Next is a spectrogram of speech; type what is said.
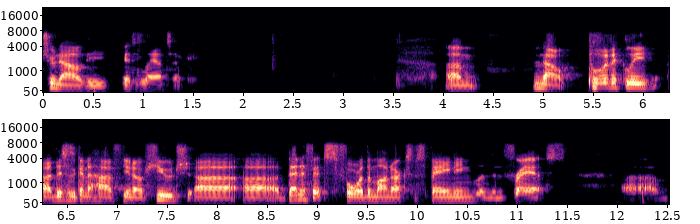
to now the Atlantic. Um, now, politically, uh, this is going to have you know huge uh, uh, benefits for the monarchs of Spain, England, and France. Um,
